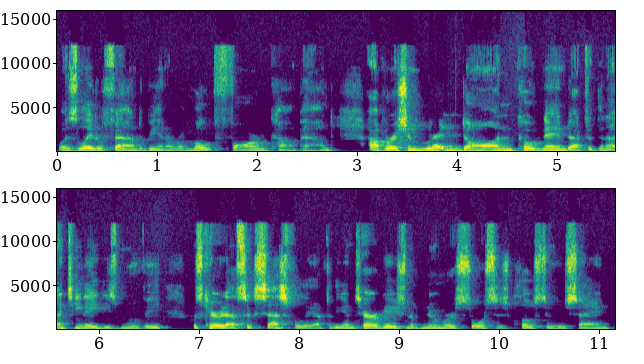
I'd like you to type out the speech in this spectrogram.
was later found to be in a remote farm compound. Operation Red Dawn, codenamed after the 1980s movie, was carried out successfully after the interrogation of numerous sources close to Hussein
